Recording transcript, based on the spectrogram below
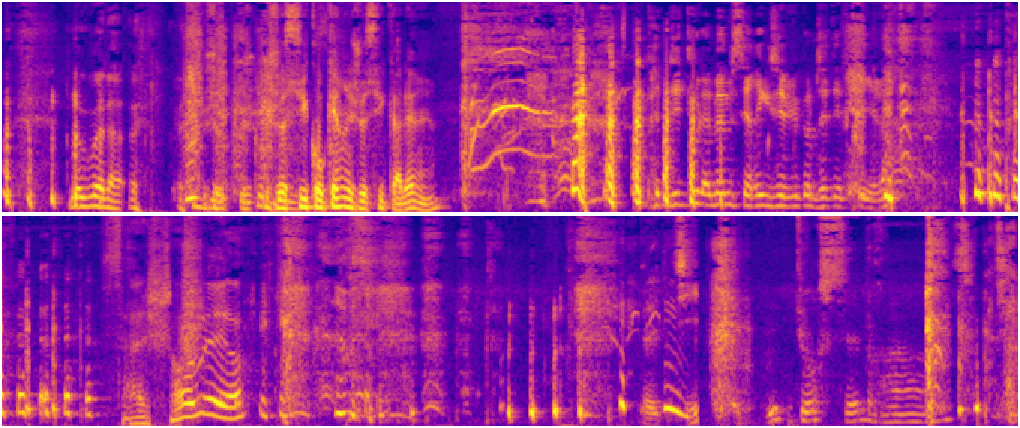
Donc voilà. Je, suis coquin et je suis câlin. Hein. C'est pas du tout la même série que j'ai vue quand j'étais petit. Ça a changé, hein. Petit ours brun, tiens,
